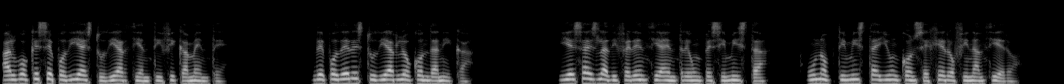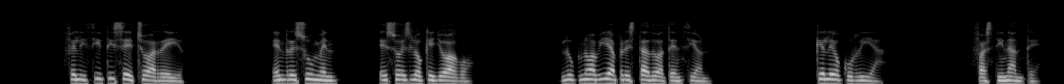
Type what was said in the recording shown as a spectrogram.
Algo que se podía estudiar científicamente. De poder estudiarlo con Danica. Y esa es la diferencia entre un pesimista, un optimista y un consejero financiero. Felicity se echó a reír. En resumen, eso es lo que yo hago. Luke no había prestado atención. ¿Qué le ocurría? Fascinante.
